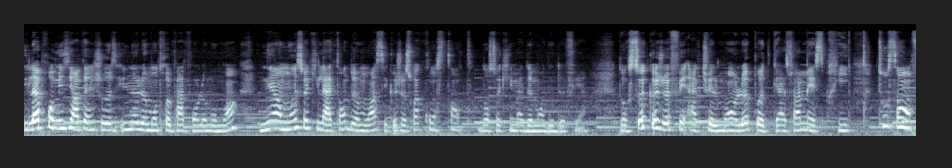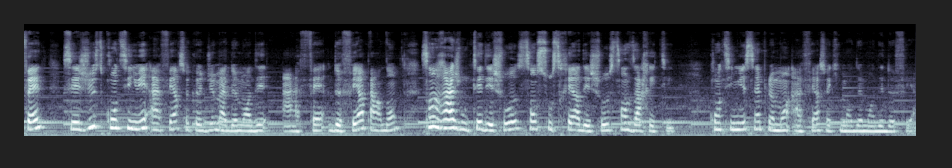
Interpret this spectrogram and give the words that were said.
Il a promis certaines choses, il ne le montre pas pour le moment. Néanmoins, ce qu'il attend de moi, c'est que je sois constante dans ce qu'il m'a demandé de faire. Donc, ce que je fais actuellement, le podcast, Femme Esprit, tout ça, en fait, c'est juste continuer à faire ce que Dieu m'a demandé de faire, pardon, sans rajouter des choses, sans soustraire des choses, sans arrêter continuer simplement à faire ce qu'il m'a demandé de faire.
